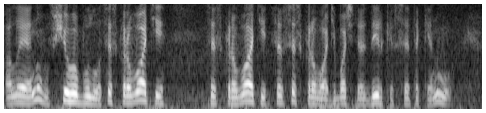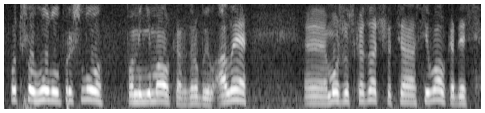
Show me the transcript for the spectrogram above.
але ну, з чого було? Це з кроваті, це з кроваті, це все з кроваті. Бачите, ось дирки, все таке. Ну, от що в голову прийшло, по мінімалках зробив. Але е, можу сказати, що ця сівалка десь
